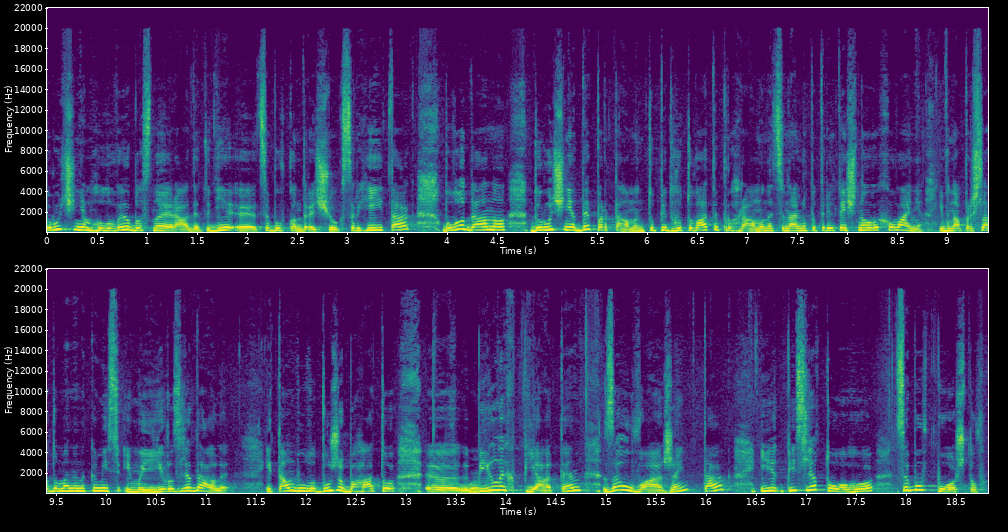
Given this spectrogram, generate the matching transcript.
дорученням голови обласної ради, тоді е, це був Кондрачук Сергій. Так було дано доручення департаменту підготувати програму національно-патріотичного виховання, і вона прийшла до мене на комісію, і ми її розглядали. І там було дуже багато е, білих п'ятен, зауважень. Так і після того це був поштовх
